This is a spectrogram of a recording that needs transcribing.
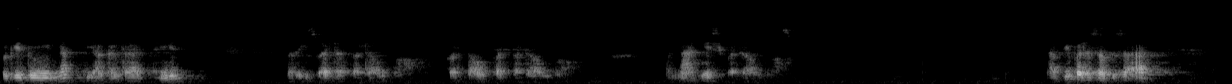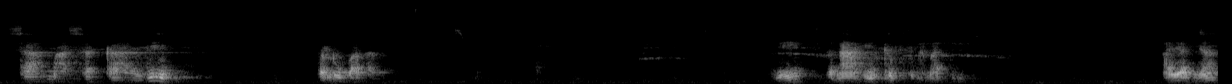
Begitu ingat, dia akan rajin beribadah pada Allah, bertaubat pada Allah, menangis pada Allah. Tapi pada suatu saat, sama sekali terlupakan. Ini setengah hidup, setengah mati. Ayatnya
